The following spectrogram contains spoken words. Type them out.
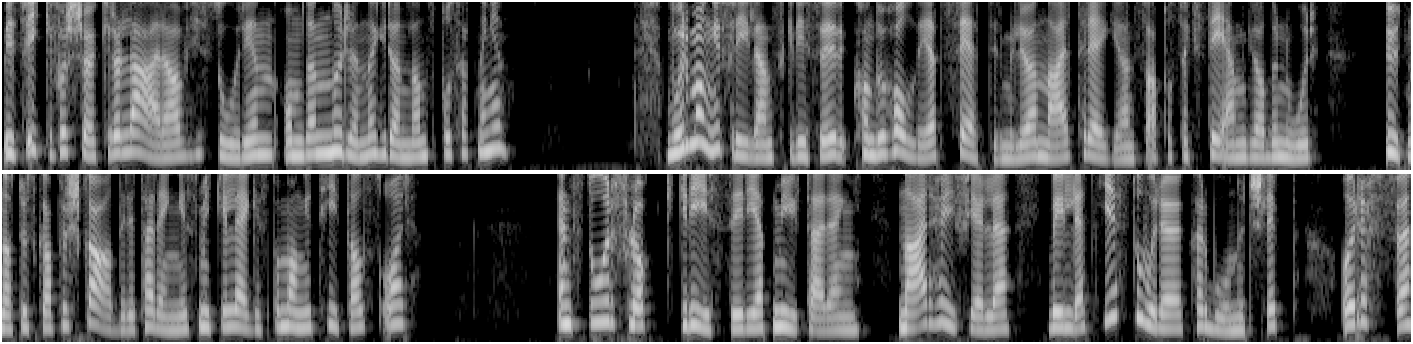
hvis vi ikke forsøker å lære av historien om den norrøne grønlandsbosetningen. Hvor mange frilansgriser kan du holde i et setermiljø nær tregrensa på 61 grader nord uten at du skaper skader i terrenget som ikke leges på mange titalls år. En stor flokk griser i et myrterreng nær høyfjellet vil lett gi store karbonutslipp, og røffe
